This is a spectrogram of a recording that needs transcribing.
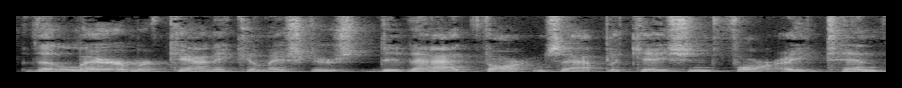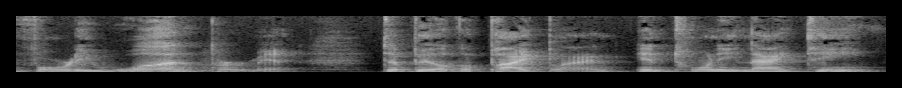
The Larimer County Commissioners denied Thornton's application for a 1041 permit to build the pipeline in 2019.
